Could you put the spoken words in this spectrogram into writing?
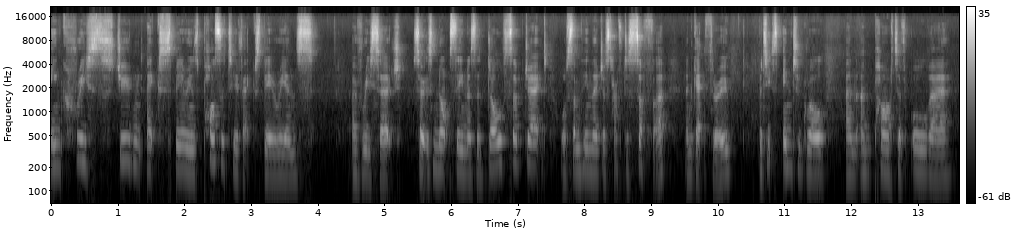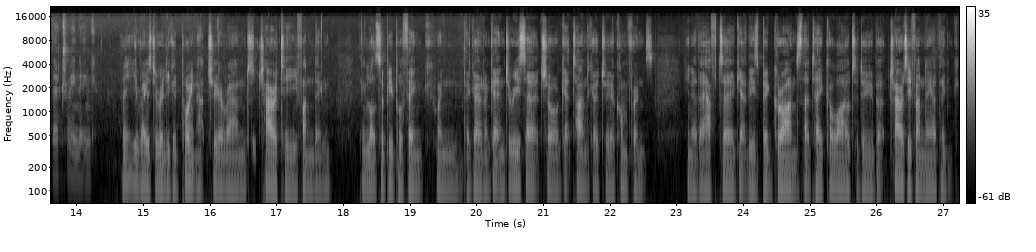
increase student experience, positive experience of research. So it's not seen as a dull subject or something they just have to suffer and get through, but it's integral and, and part of all their, their training. I think you raised a really good point actually around charity funding. I think lots of people think when they go and get into research or get time to go to a conference, you know, they have to get these big grants that take a while to do. But charity funding, I think,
